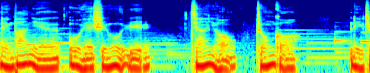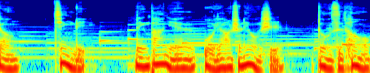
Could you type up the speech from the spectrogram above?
零八年五月十五日，加油，中国！立正。敬礼。零八年五月二十六日，肚子痛，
